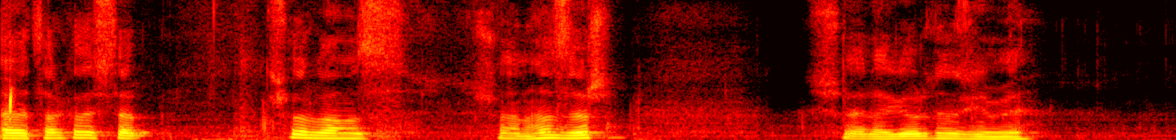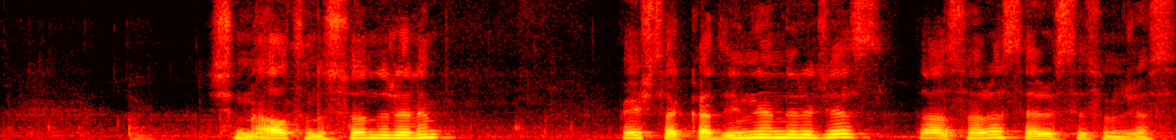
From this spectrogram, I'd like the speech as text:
Evet arkadaşlar çorbamız şu an hazır. Şöyle gördüğünüz gibi şimdi altını söndürelim. 5 dakika dinlendireceğiz. Daha sonra servise sunacağız.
